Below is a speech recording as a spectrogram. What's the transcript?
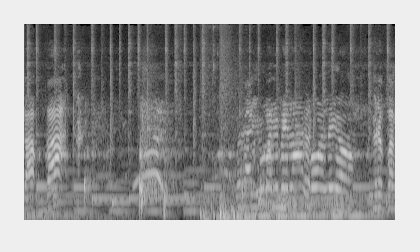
Laka. Malayo pa rin may lahat mo, Leo. Pero ka.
